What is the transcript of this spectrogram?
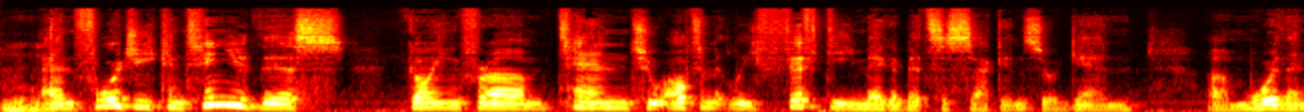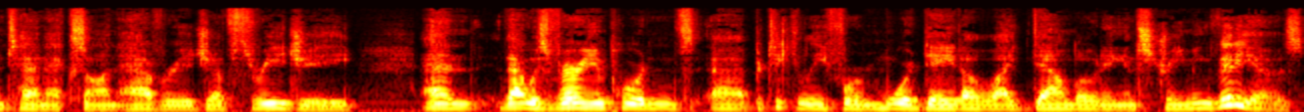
Mm-hmm. And 4G continued this going from 10 to ultimately 50 megabits a second. So, again, uh, more than 10x on average of 3G. And that was very important, uh, particularly for more data like downloading and streaming videos.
